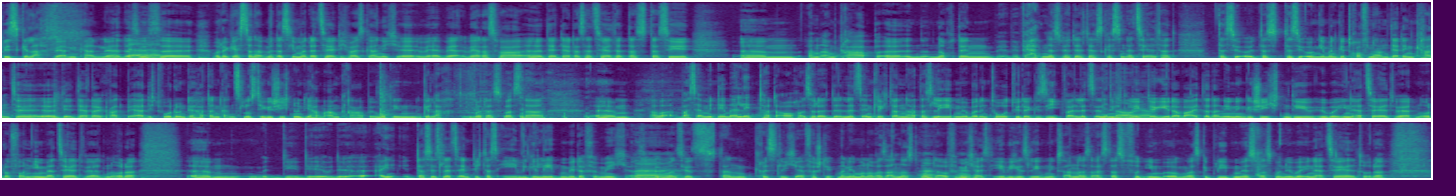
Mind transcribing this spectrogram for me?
bis gelacht werden kann. Ne? Das ja. ist, äh, oder gestern hat mir das jemand erzählt, ich weiß gar nicht, äh, wer, wer, wer das war, äh, der, der das erzählt hat, dass, dass sie ähm, am, am Grab äh, noch den, wer hat denn das, wer der das gestern erzählt hat, dass sie, dass, dass sie irgendjemand getroffen haben, der den kannte, äh, der, der da gerade beerdigt wurde und der hat dann ganz lustige Geschichten und die haben am Grab über den gelacht, über das, was da, ähm, aber was er mit dem erlebt hat auch. Also da, letztendlich dann hat das Leben über den Tod wieder gesiegt, weil letztendlich genau, lebt ja. ja. jeder weiter dann in den Geschichten, die über ihn erzählt werden oder von ihm erzählt werden oder ähm, die, die, die, äh, das ist letztendlich das ewige Leben wieder für mich. Also ah, wenn man es jetzt dann christlich äh, versteht, man immer noch was anderes drunter, ah, aber für ja. mich heißt ewiges Leben nichts anderes, als dass von ihm irgendwas geblieben ist, was man über ihn erzählt oder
